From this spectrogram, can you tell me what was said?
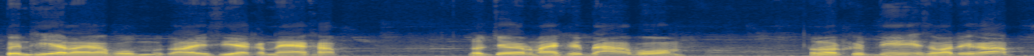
เป็นที่อะไรครับผมอะไรเสียกันแน่ครับ เราเจอกันใหม่คลิปหน้าครับผมสำหรับคลิปนี้สวัสดีครับ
